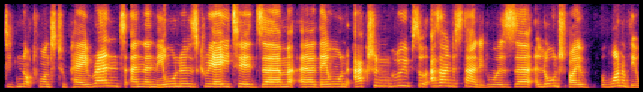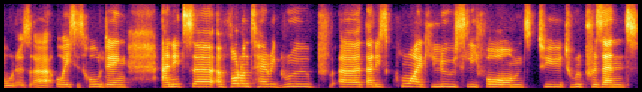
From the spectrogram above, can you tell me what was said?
did not want to pay rent, and then the owners created um, uh, their own action group. So, as I understand, it was uh, launched by one of the owners, uh, Oasis Holding, and it's a voluntary group uh, that is quite loosely formed to to represent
